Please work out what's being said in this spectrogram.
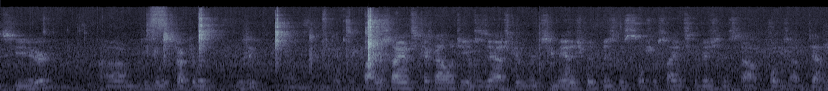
is here. Um, he's an instructor with, is he? Fire Science, Technology and Disaster Emergency Management, Business Social Science Division in South, oh, he's out of town.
